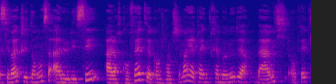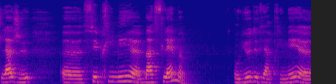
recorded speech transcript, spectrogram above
c'est vrai que j'ai tendance à le laisser, alors qu'en fait, quand je rentre chez moi, il n'y a pas une très bonne odeur. Bah oui, en fait, là, je fais primer ma flemme au lieu de faire primer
